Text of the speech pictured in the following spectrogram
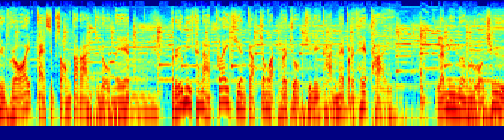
6,182 ตารางกิโลเมตร หรือมีขนาดใกล้เคียงกับจังหวัดประจวบคีรีขันธ์ในประเทศไทย และมีเมืองหลวงชื่อ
